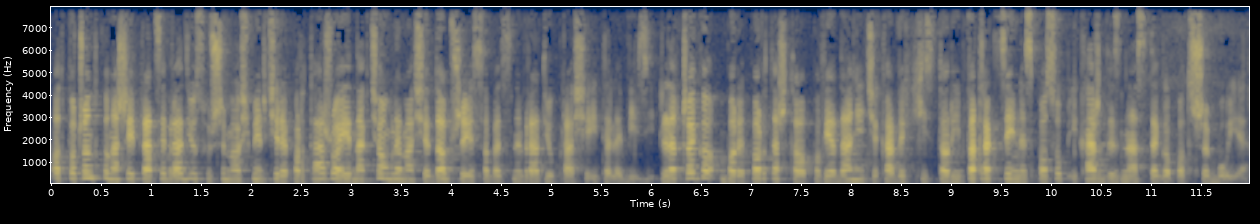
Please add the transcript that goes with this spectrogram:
Od początku naszej pracy w radiu słyszymy o śmierci reportażu, a jednak ciągle ma się dobrze, jest obecny w radiu, prasie i telewizji. Dlaczego? Bo reportaż to opowiadanie ciekawych historii w atrakcyjny sposób i każdy z nas tego potrzebuje.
